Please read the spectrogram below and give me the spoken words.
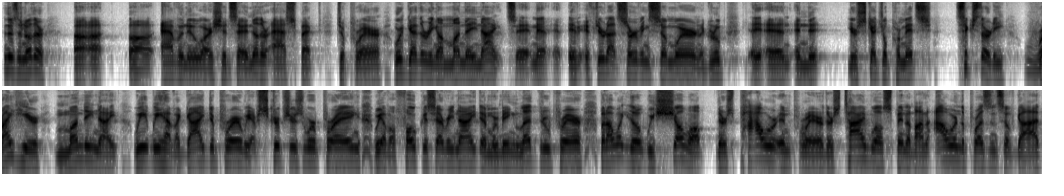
And there's another uh, uh avenue, or I should say, another aspect to prayer. We're gathering on Monday nights. Eh, man, if, if, you're not serving somewhere in a group eh, and, and your schedule permits, 6:30 right here Monday night. We, we have a guide to prayer. We have scriptures we're praying. We have a focus every night, and we're being led through prayer. But I want you to know we show up. There's power in prayer. There's time well spent, about an hour in the presence of God.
